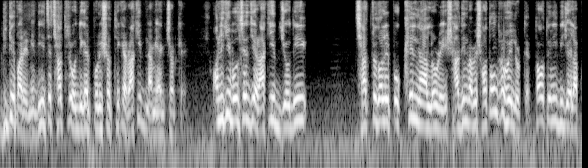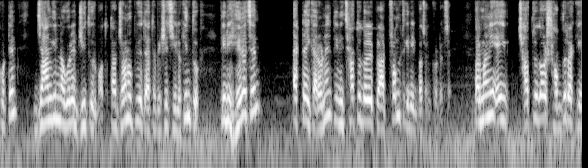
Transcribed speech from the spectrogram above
দিতে পারেনি, দিয়েছে ছাত্র অধিকার পরিষদ থেকে রাকিব নামে একজনকে। অনেকেই বলছেন যে রাকিব যদি ছাত্র দলের পক্ষে না লড়ে, স্বাধীনভাবে স্বতন্ত্র হয়ে লড়তেন, তাও তিনি বিজয় লাভ করতেন জাহাঙ্গীরনগরের জিতুর মতো। তার জনপ্রিয়তা এত বেশি ছিল, কিন্তু তিনি হেরেছেন একটাই কারণে, তিনি ছাত্র দলের প্ল্যাটফর্ম থেকে নির্বাচন করেছেন। তার মানে এই ছাত্রদল শব্দটাকে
